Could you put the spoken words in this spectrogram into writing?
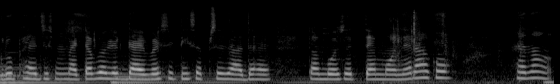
ग्रुप है जिसमें मेटाबॉलिक डाइवर्सिटी सबसे ज़्यादा है तो हम बोल सकते हैं मोनेरा को Henna,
